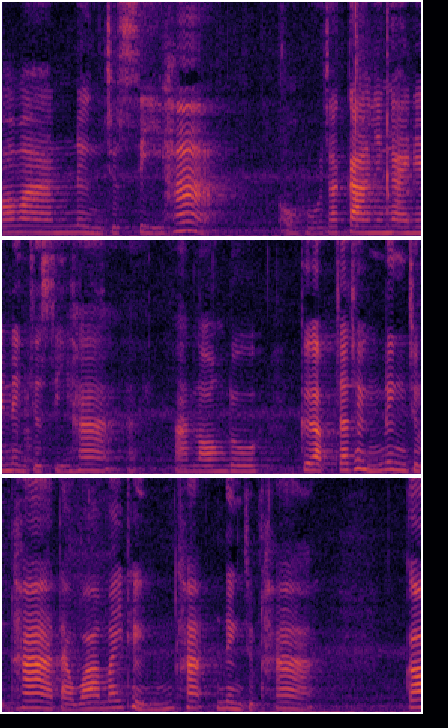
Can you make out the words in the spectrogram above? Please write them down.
ประมาณ 1.45 โอ้โห จะกลางยังไงใน 1.45อะอะลองดูเกือบจะถึง 1.5 แต่ว่าไม่ถึง 1.5 ก็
